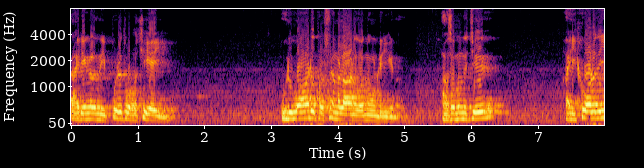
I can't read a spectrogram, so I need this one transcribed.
കാര്യങ്ങളിൽ നിന്ന് ഇപ്പോഴും തുടർച്ചയായി ഒരുപാട് പ്രശ്നങ്ങളാണ് വന്നുകൊണ്ടിരിക്കുന്നത്. അത് സംബന്ധിച്ച് ഹൈക്കോടതി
